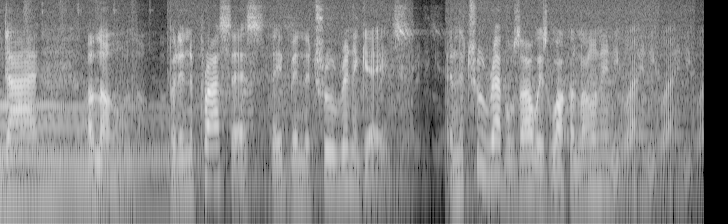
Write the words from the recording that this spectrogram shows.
and die alone. But in the process, they've been the true renegades. And the true rebels always walk alone anyway, anyway, anyway.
